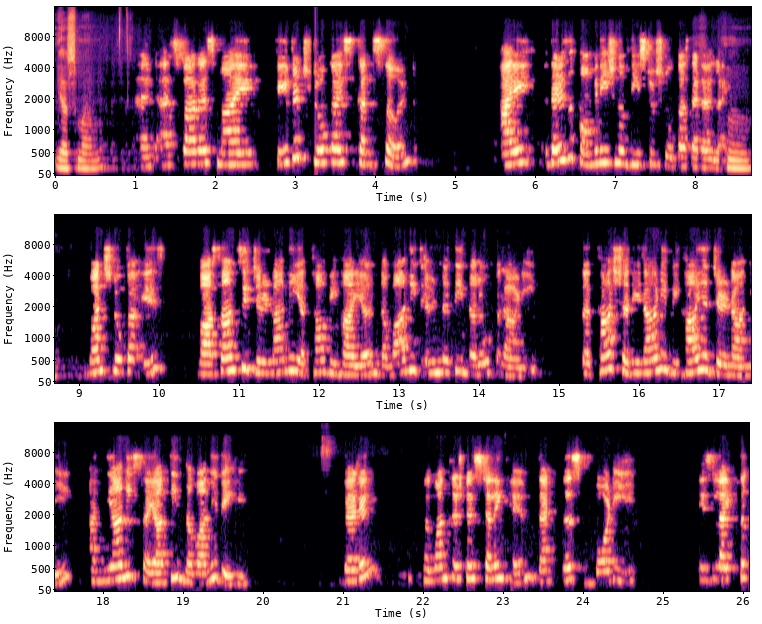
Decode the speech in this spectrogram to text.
Yes, ma'am. And as far as my favorite shloka is concerned, I there is a combination of these two shlokas that I like. Mm. One shloka is Vasansi Jirnani Yatha Vihaya Navani Jirnati Naroparani Tatha Sharirani Vihaya Jirnani Anyani Sayati Navani Dehi. Wherein Bhagwan Krishna is telling him that this body is like the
